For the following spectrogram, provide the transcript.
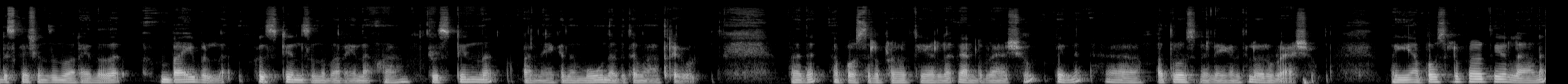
ഡിസ്കഷൻസ് എന്ന് പറയുന്നത് ബൈബിളിൽ ക്രിസ്ത്യൻസ് എന്ന് പറയുന്ന ആ, ക്രിസ്ത്യൻ എന്ന് പറഞ്ഞേക്കുന്ന മൂന്നിടത്ത് മാത്രമേ ഉള്ളൂ. അപ്പോൾ അത് അപ്പോസ്തല രണ്ട് പ്രാവശ്യവും പിന്നെ പത്രോസിന്റെ ലേഖനത്തിൽ ഒരു പ്രാവശ്യവും. അപ്പോൾ ഈ അപ്പോസ്തല പ്രവൃത്തികളിലാണ്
